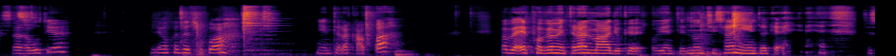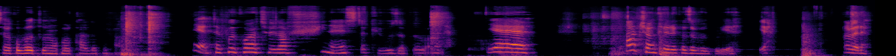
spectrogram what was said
sarà utile, vediamo cosa c'è qua, niente la cappa, Vabbè, e poi ovviamente l'armadio che ovviamente non ci sarà niente che ci sarà copertura col caldo che fa. Niente, poi qua c'è la finestra chiusa, però va bene. Yeah! Ah, c'è anche le cose per pulire. Yeah. Va bene,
